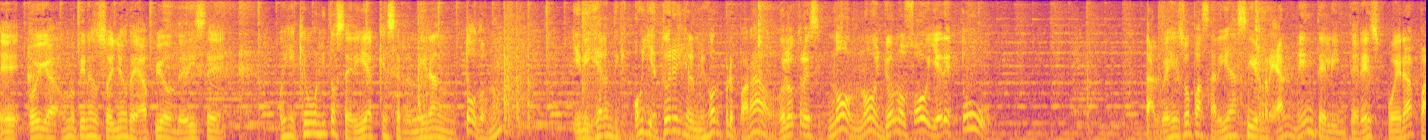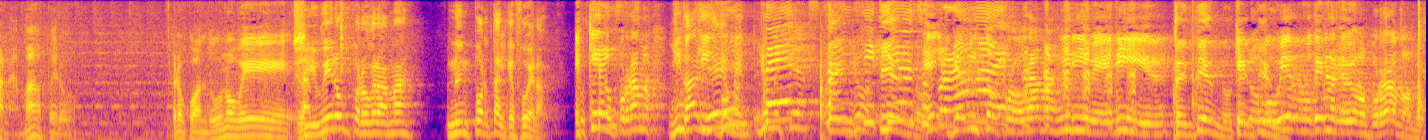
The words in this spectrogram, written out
Eh, oiga, uno tiene esos sueños de apio donde dice, oye, qué bonito sería que se reunieran todos, ¿no? Y dijeran, de que, oye, tú eres el mejor preparado. El otro dice, no, no, yo no soy, eres tú. Tal vez eso pasaría si realmente el interés fuera Panamá, pero, pero cuando uno ve... la- Si hubiera un programa, no importa el que fuera. Es que los programas. Yo, Está que- yo- bien. yo me Usted quedo- está yo en entiendo. su Eh, yo he visto de- programas ir y venir. Te entiendo. Que te los entiendo. gobiernos no tienen nada que ver con los programas, hombre.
